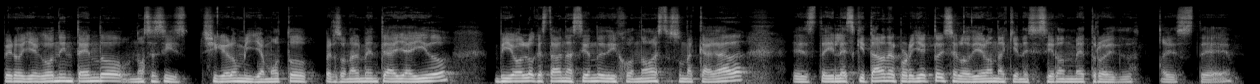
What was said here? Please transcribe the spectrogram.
pero llegó Nintendo, no sé si Shigeru Miyamoto personalmente haya ido, vio lo que estaban haciendo y dijo, no, esto es una cagada. Este, y les quitaron el proyecto y se lo dieron a quienes hicieron Metroid este,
